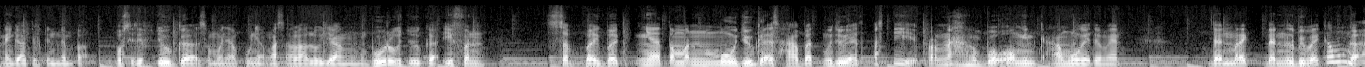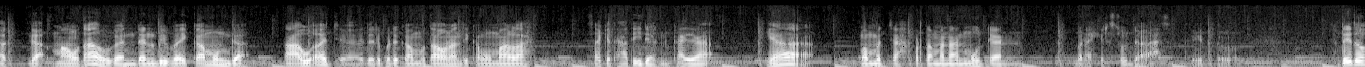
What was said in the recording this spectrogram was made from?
negatif dan dampak positif juga. Semuanya punya masa lalu yang buruk juga. Even sebaik-baiknya temenmu juga sahabatmu juga pasti pernah bohongin kamu gitu men dan mereka dan lebih baik kamu nggak nggak mau tahu kan? Dan lebih baik kamu nggak tahu aja. Daripada kamu tahu nanti kamu malah sakit hati dan kayak ya memecah pertemananmu dan berakhir sudah. Seperti itu. Seperti itu.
